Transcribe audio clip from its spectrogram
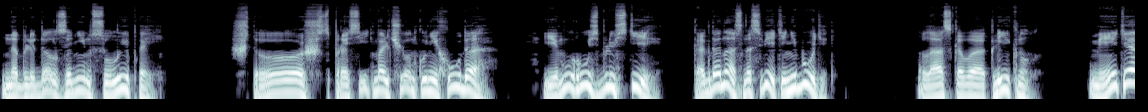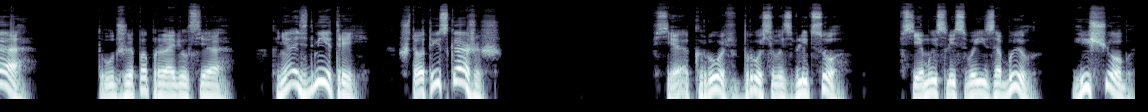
наблюдал за ним с улыбкой. Что ж, спросить мальчонку не худо. Ему Русь блюсти, когда нас на свете не будет. Ласково кликнул. «Митя!» Тут же поправился. «Князь Дмитрий, что ты скажешь?» Вся кровь бросилась в лицо. Все мысли свои забыл. Еще бы.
